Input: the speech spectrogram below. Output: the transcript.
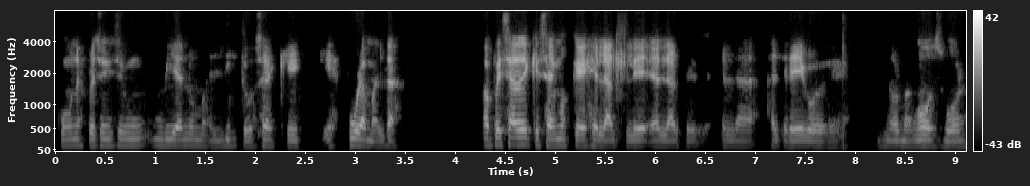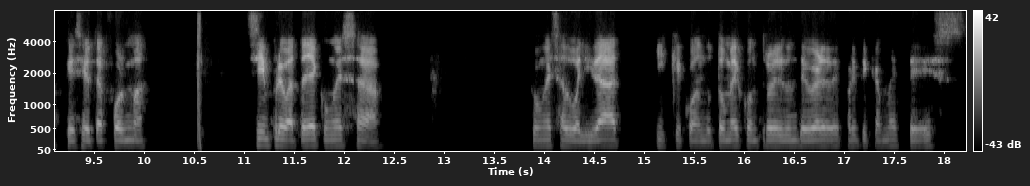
con una expresión, dice un villano maldito, o sea, que, es pura maldad. A pesar de que sabemos que es el, arte, el, arte, el alter ego de Norman Osborn, que de cierta forma siempre batalla con esa con esa dualidad y que cuando toma el control de Duende Verde prácticamente es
